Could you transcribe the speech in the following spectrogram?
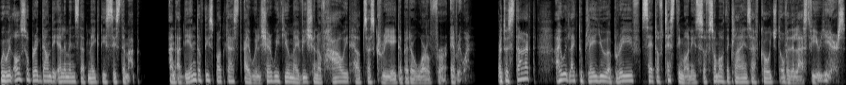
We will also break down the elements that make this system up and at the end of this podcast, I will share with you my vision of how it helps us create a better world for everyone. But to start, I would like to play you a brief set of testimonies of some of the clients I've coached over the last few years.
